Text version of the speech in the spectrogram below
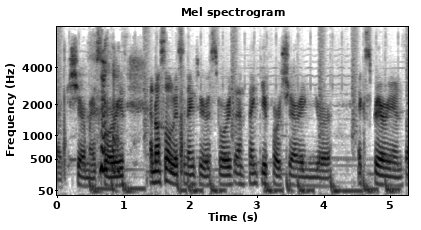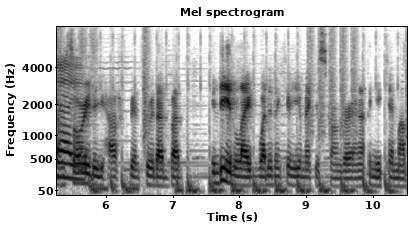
like share my stories and also listening to your stories. And thank you for sharing your experience. I'm Yeah, yeah. sorry that you have been through that but indeed like what didn't kill you make you stronger. And i think you came up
